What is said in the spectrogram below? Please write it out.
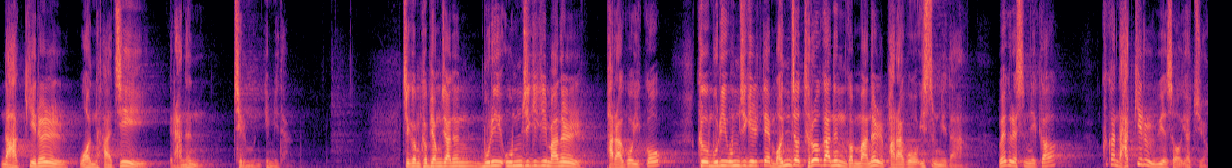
낫기를 원하지 라는 질문입니다. 지금 그 병자는 물이 움직이기만을 바라고 있고 그 물이 움직일 때 먼저 들어가는 것만을 바라고 있습니다. 왜 그랬습니까? 그가 낫기를 위해서였죠.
